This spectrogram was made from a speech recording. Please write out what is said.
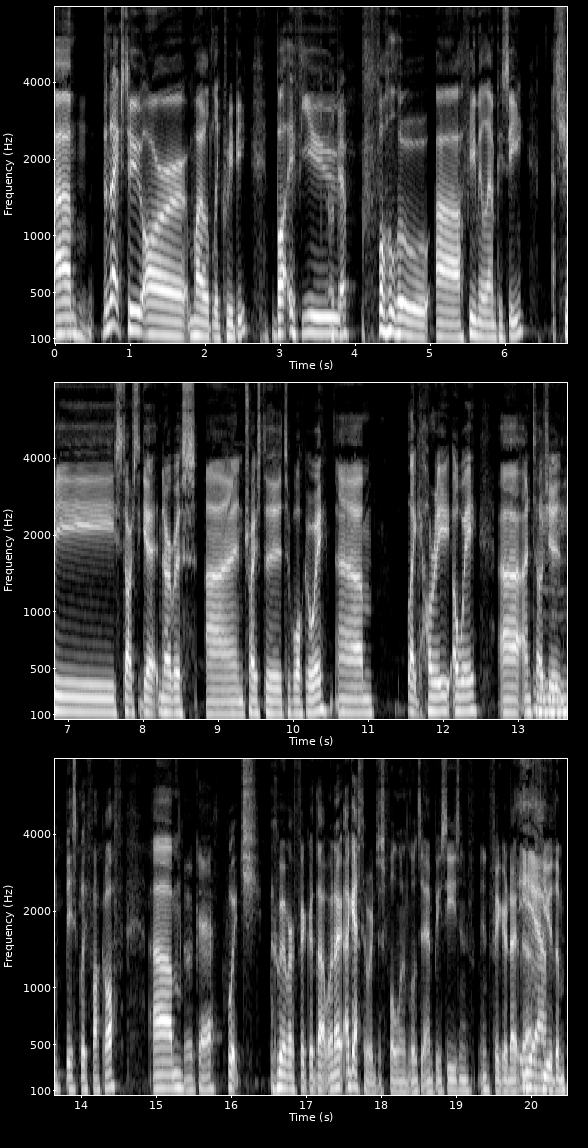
Um, the next two are mildly creepy, but if you Okay. follow a female NPC, she starts to get nervous and tries to to walk away, um, like hurry away, uh, and tells Mm-hmm. you basically fuck off. Um, okay. which whoever figured that one out, I guess they were just following loads of NPCs and, and figured out that Yeah. a few of them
